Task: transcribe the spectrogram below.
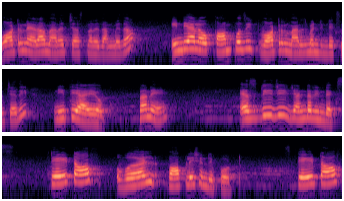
వాటర్ని ఎలా మేనేజ్ చేస్తుందనే దాని మీద ఇండియాలో కాంపోజిట్ వాటర్ మేనేజ్మెంట్ ఇండెక్స్ ఇచ్చేది నీతి ఆయోగ్ అలానే SDG gender index state of world population report state of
